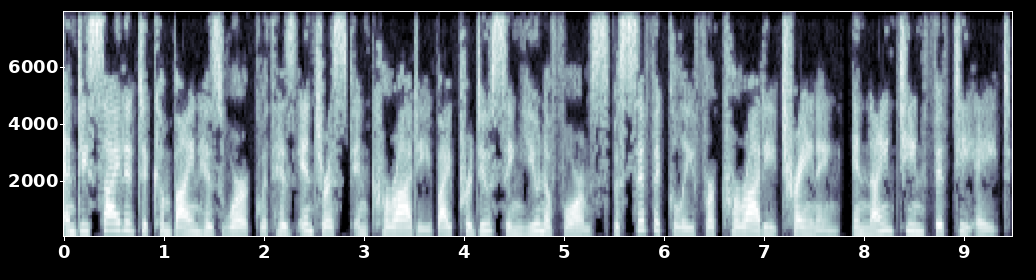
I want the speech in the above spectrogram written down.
and decided to combine his work with his interest in karate by producing uniforms specifically for karate training. In 1958,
